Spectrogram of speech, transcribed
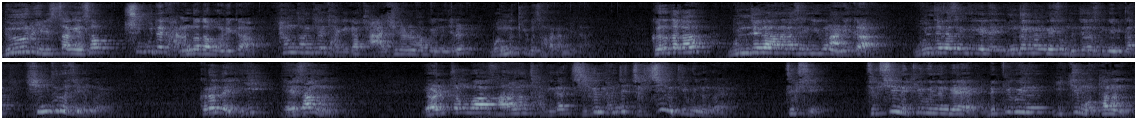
늘 일상에서 추구돼 가는 거다 보니까 평상시에 자기가 자아 실현을 하고 있는지를 못 느끼고 살아갑니다. 그러다가 문제가 하나가 생기고 나니까 문제가 생기게 된 인간관계에서 문제가 생기니까 힘들어지는 거예요. 그런데 이 대상은 열정과 사랑은 자기가 지금 현재 즉시 느끼고 있는 거예요. 즉시. 즉시 느끼고 있는 게 느끼고 있, 지 못하는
